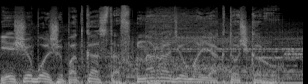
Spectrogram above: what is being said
Еще больше подкастов на радиомаяк.ру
